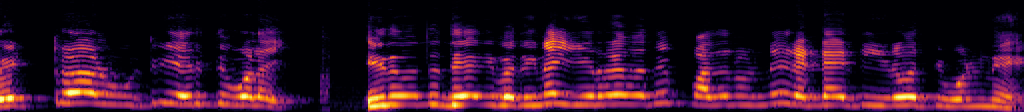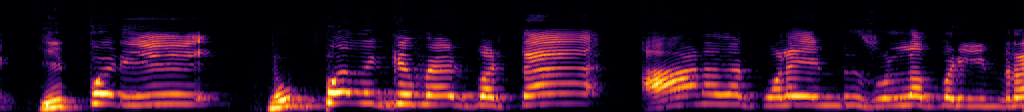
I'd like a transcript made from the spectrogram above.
பெட்ரோல் ஊற்றி எரித்து கொலை. இது வந்து தேதி பார்த்தீங்கன்னா இருபது பதினொன்று ரெண்டாயிரத்தி இருபத்தி ஒன்று. இப்படி முப்பதுக்கு மேற்பட்ட ஆணவ கொலை என்று சொல்லப்படுகின்ற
